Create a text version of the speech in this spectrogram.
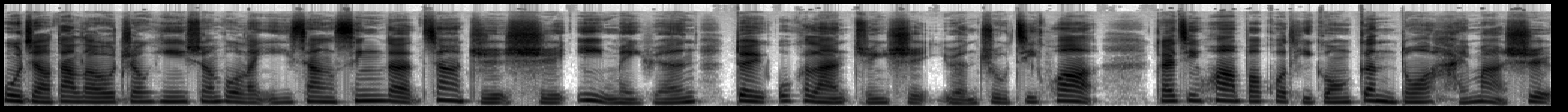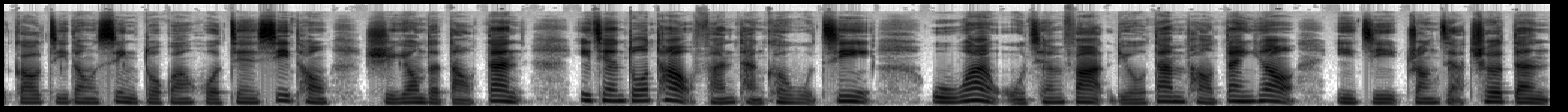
五角大楼周一宣布了一项新的价值十亿美元对乌克兰军事援助计划。该计划包括提供更多海马式高机动性多管火箭系统使用的导弹、一千多套反坦克武器、五万五千发榴弹炮弹药以及装甲车等。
